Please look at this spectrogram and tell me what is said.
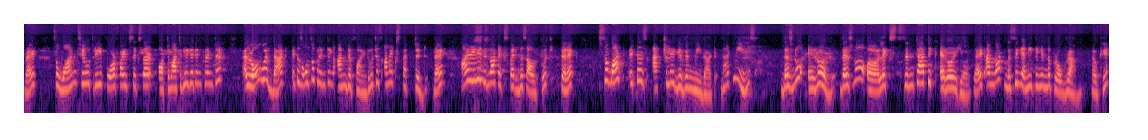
right? So one, 2, 3, 4, 5, 6 are automatically getting printed. Along with that it is also printing undefined which is unexpected right? I really did not expect this output correct? So but it is actually giving me that. That means there's no error. There's no uh, like syntactic error here right? I'm not missing anything in the program okay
